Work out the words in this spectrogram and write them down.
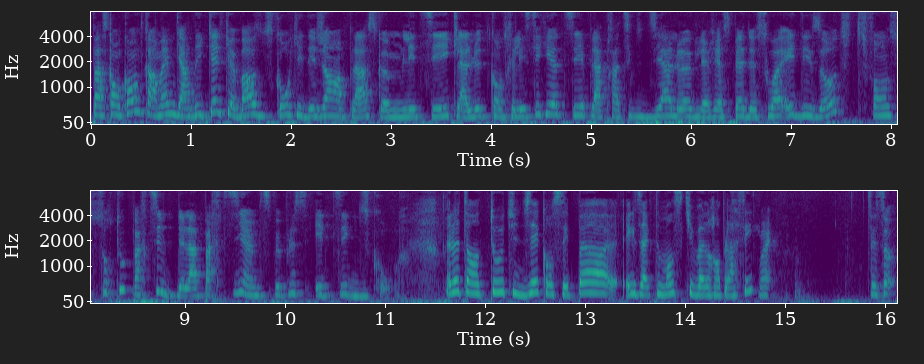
parce qu'on compte quand même garder quelques bases du cours qui est déjà en place, comme l'éthique, la lutte contre les stéréotypes, la pratique du dialogue, le respect de soi et des autres, qui font surtout partie de la partie un petit peu plus éthique du cours. Mais là, tantôt, tu disais qu'on sait pas exactement ce qu'ils veulent remplacer. Ouais. C'est ça.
